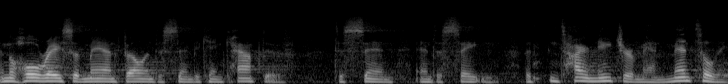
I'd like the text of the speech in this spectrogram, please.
And the whole race of man fell into sin, became captive to sin and to Satan. The entire nature of man, mentally,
